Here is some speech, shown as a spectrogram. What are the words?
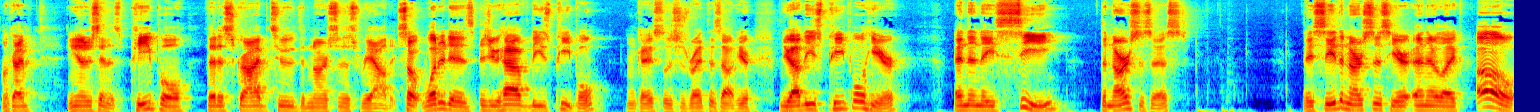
Okay? And you understand this. People that ascribe to the narcissist reality. So what it is, is you have these people, okay, so let's just write this out here. You have these people here, and then they see the narcissist. They see the narcissist here, and they're like, oh,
